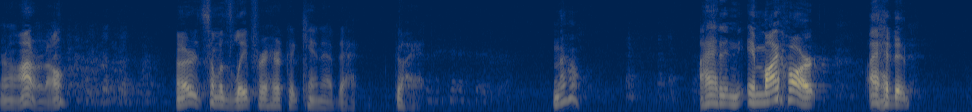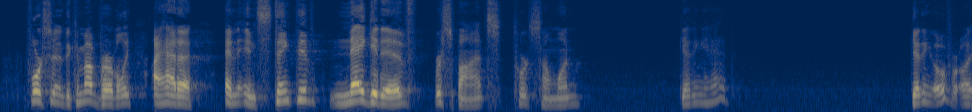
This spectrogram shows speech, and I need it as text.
I don't know. Or someone's late for a haircut, can't have that. No. I had an, in my heart, I had to, fortunate to come out verbally, I had a, an instinctive negative response towards someone getting ahead, getting over. Uh,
